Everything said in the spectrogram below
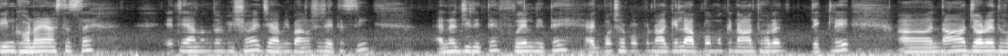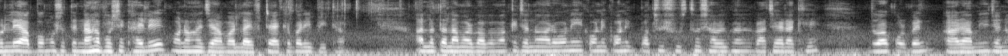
দিন ঘনায় আসতেছে। এটি আনন্দের বিষয় যে আমি বাংলাদেশে যাইতেছি। এনার্জি নিতে ফুয়েল নিতে। এক বছর পর পর না গেলে আব্বু আম্মুকে না ধরে দেখলে না জড়ায় ধরলে আব্বু আম্মুর সাথে না বসে খাইলে মনে হয় যে আমার লাইফটা একেবারেই বৃথা। আল্লাহ তালা আমার বাবা মাকে যেন আরও অনেক অনেক অনেক বছর সুস্থ, স্বাভাবিকভাবে বাঁচায় রাখে। দোয়া করবেন। আর আমিও যেন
